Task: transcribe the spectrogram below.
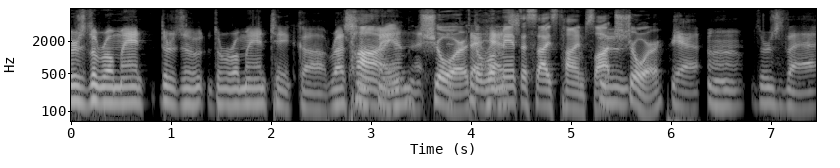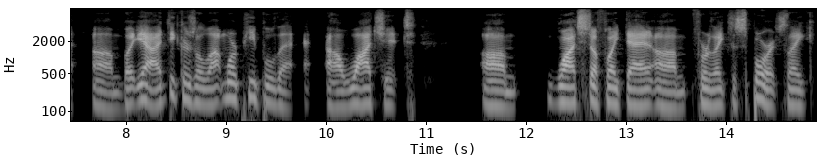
there's the roman there's a, the romantic uh, wrestling fan. Time, that- sure. that the has- romanticized time slot, Mm, sure. Yeah, uh, there's that. Um, but yeah, I think there's a lot more people that uh, watch it, um, watch stuff like that um, for like the sports. Like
